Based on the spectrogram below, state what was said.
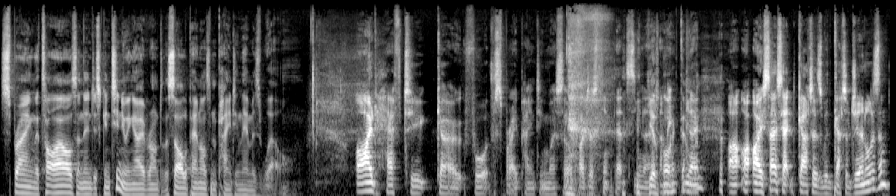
spraying the tiles, and then just continuing over onto the solar panels and painting them as well. I'd have to go for the spray painting myself. I just think that's you know, you I, like mean, that you know one? I, I associate gutters with gutter journalism,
